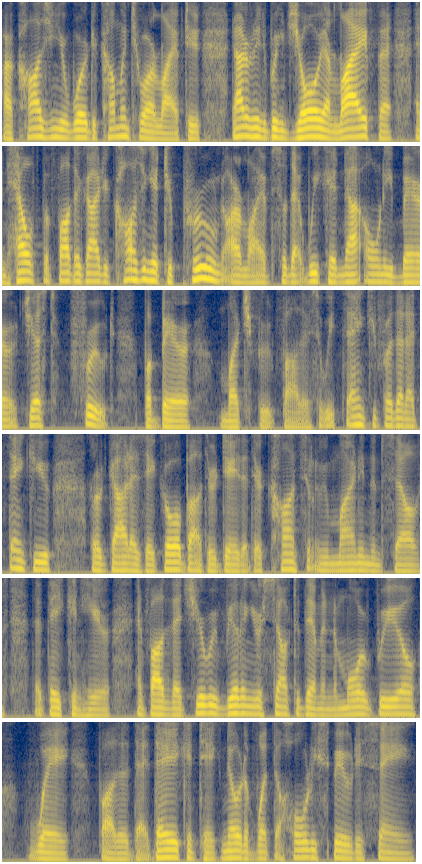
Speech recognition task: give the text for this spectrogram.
are causing your word to come into our life, to not only to bring joy and life uh, and health, but Father God, you're causing it to prune our life so that we can not only bear just fruit, but bear much fruit, Father. So we thank you for that. I thank you, Lord God, as they go about their day, that they're constantly reminding themselves that they can hear. And Father, that you're revealing yourself to them in a more real way, Father, that they can take note of what the Holy Spirit is saying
